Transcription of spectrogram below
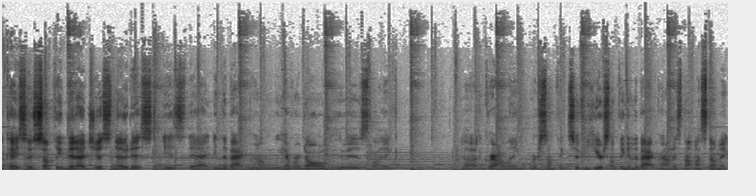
Okay, so something that I just noticed is that in the background have our dog who is like uh, growling or something. So if you hear something in the background, it's not my stomach.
